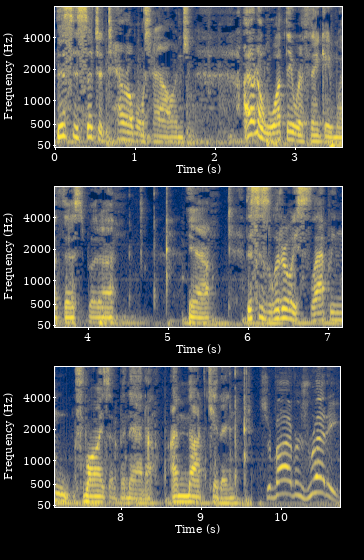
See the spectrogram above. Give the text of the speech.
this is such a terrible challenge. I don't know what they were thinking with this, but, uh, yeah. This is literally slapping flies at a banana. I'm not kidding. Survivors ready.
